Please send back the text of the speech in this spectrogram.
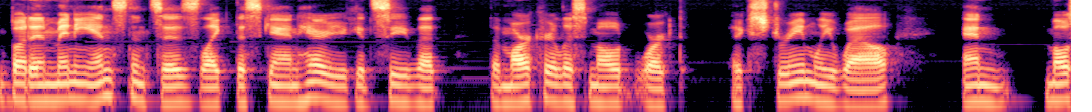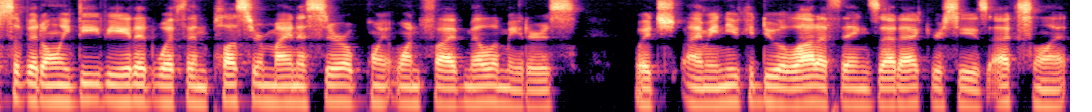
But in many instances, like the scan here, you could see that the markerless mode worked extremely well, and most of it only deviated within plus or minus 0.15 millimeters, which, I mean, you could do a lot of things. That accuracy is excellent.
